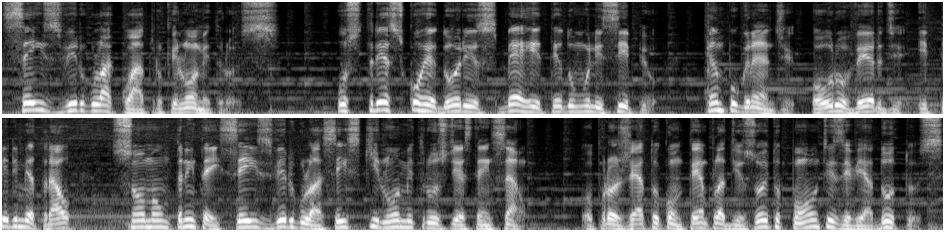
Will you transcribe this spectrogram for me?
6,4 quilômetros. Os três corredores BRT do município, Campo Grande, Ouro Verde e Perimetral, somam 36,6 quilômetros de extensão. O projeto contempla 18 pontes e viadutos,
